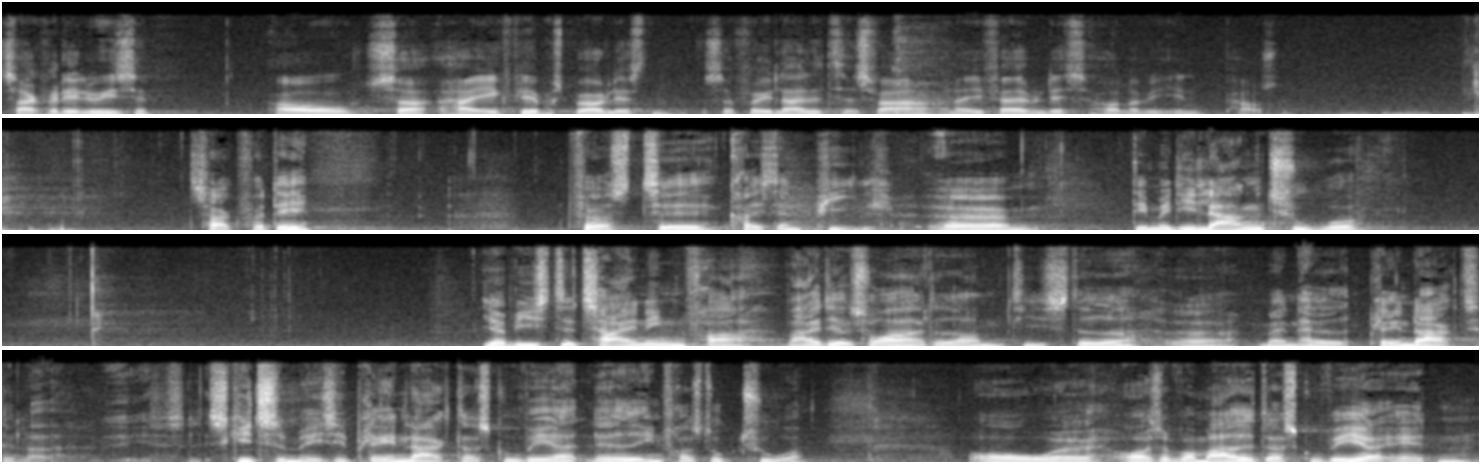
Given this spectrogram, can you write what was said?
Tak for det, Louise. Og så har jeg ikke flere på spørgelisten, så får I lejlighed til at svare, og når I er færdige med det, så holder vi en pause. Tak for det. Først til Christian Pil. Øh, det med de lange ture. Jeg viste tegningen fra Vejdirektoratet om de steder, øh, man havde planlagt, eller skitsemæssigt planlagt, der skulle være lavet infrastruktur, og øh, også hvor meget der skulle være af den.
